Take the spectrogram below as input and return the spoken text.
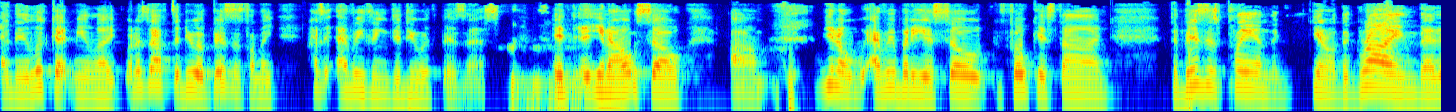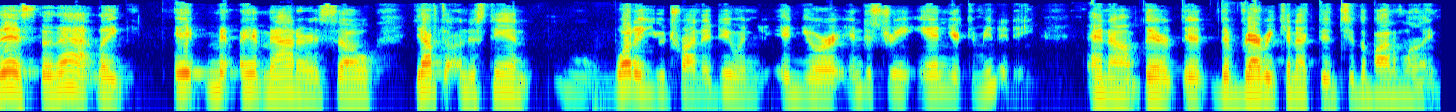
And they look at me like, what does that have to do with business? I'm like, has everything to do with business. it, you know, so um, you know, everybody is so focused on the business plan, the you know, the grind, the this, the that. Like it it matters. So you have to understand what are you trying to do in in your industry and your community and uh, they're, they're they're very connected to the bottom line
